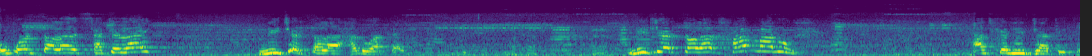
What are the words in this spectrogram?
উপর তলায় স্যাটেলাইট, নিচের তলায় হালুয়া টাইপ নিচের তলার সব মানুষ আজকে নির্যাতিত।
